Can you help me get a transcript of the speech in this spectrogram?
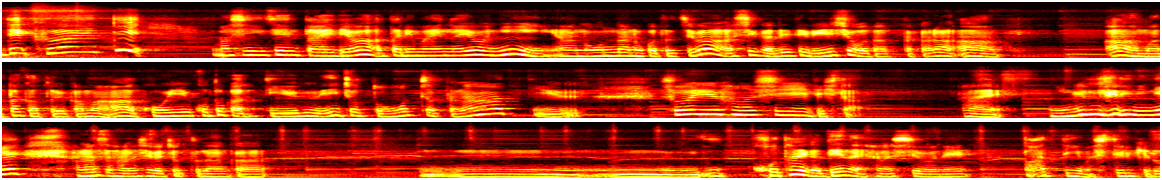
で加えてマシン戦隊では当たり前のようにあの女の子たちは足が出てる衣装だったからああああまたかというかまあああこういうことかっていうふうにちょっと思っちゃったなっていうそういう話でした。はい。2年ぶりにね話す話がちょっとなんかうーん答えが出ない話をねバッて今してるけど。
